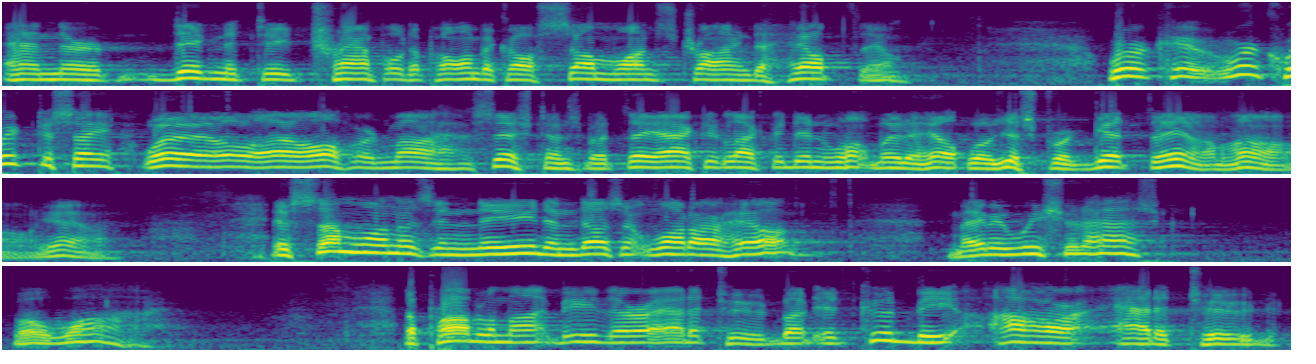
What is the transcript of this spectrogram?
and their dignity trampled upon because someone's trying to help them. We're, we're quick to say, well, I offered my assistance, but they acted like they didn't want me to help. Well, just forget them, huh? Yeah. If someone is in need and doesn't want our help, maybe we should ask, well, why? The problem might be their attitude, but it could be our attitude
